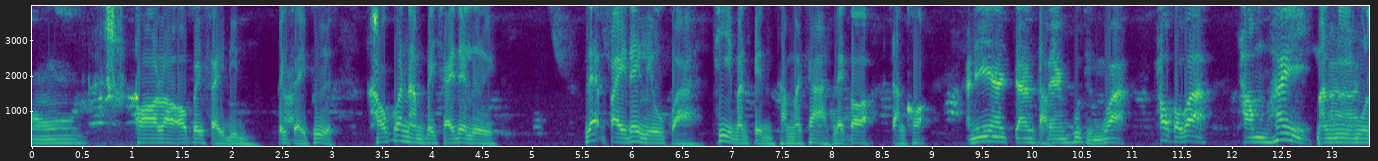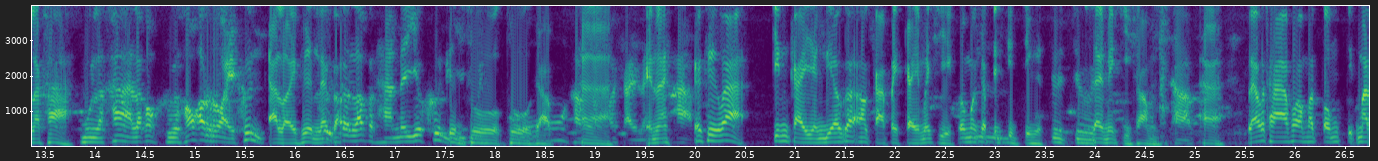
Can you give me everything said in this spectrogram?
อ๋อพอเราเอาไปใส่ดินไปใส่พืช เขาก็นำไปใช้ได้เลย และไปได้เร็วกว่าที่มันเป็นธรรมชาติและก็สังเคราะห์ อันนี้อาจารย์แสดงพูดถึงว่า เท่ากับว่าทำให้มันมีมูลค่า มูลค่าแล้วก็คือเขาอร่อยขึ้นอร่อยขึ้นแล้วก็ก็รับประทานได้เยอะขึ้นขึ้นถูกถูกครับโอ้ครับอ่าเข้าใจแล้วเห็นไหมภาพก็คือว่า กินไก่อย่างเดียวก็เอากาบไปไก่มาฉีกก็มันก็เป็นจืดจืดจืๆดได้ไม่กี่คครับำอ่าแล้วทาพอมาต้มมา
